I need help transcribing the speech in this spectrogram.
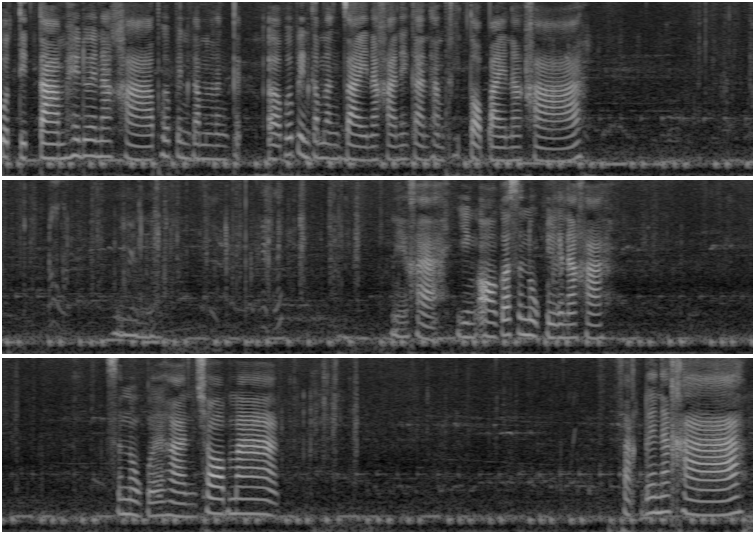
กดติดตามให้ด้วยนะคะ เพื่อเป็นกำลังเเพื่อเป็นกำลังใจนะคะ ในการทำคลิปต่อไปนะคะนี่ค่ะ ยิงออก็สนุกเลยนะคะ สนุกเลยค่ะ ชอบมาก ฝากด้วยนะคะ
